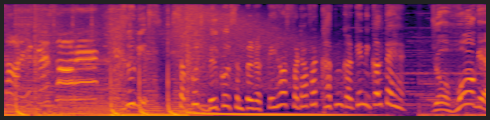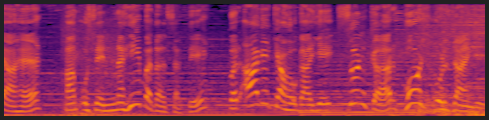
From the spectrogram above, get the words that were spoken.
सारे सब कुछ बिल्कुल सिंपल रखते हैं और फटाफट खत्म करके निकलते हैं। जो हो गया है हम उसे नहीं बदल सकते पर आगे क्या होगा ये सुनकर होश उड़ जाएँगे।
